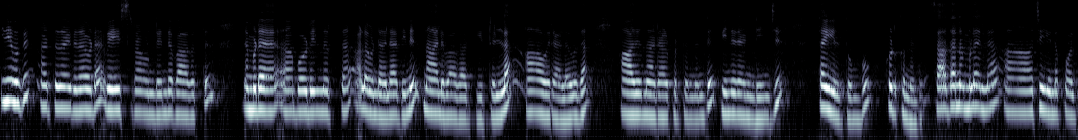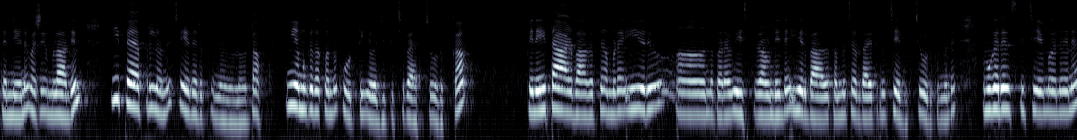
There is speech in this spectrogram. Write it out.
ഇനി നമുക്ക് അടുത്തതായിട്ട് അവിടെ വേസ്റ്റ് റൗണ്ടിന്റെ ഭാഗത്ത് നമ്മുടെ ബോഡിയിൽ നിർത്ത അളവുണ്ടാവില്ല. അതിന് നാല് ഭാഗമാക്കിയിട്ടുള്ള ആ ഒരു അളവ് ഇതാ ആദ്യം നാടാൾപ്പെടുത്തുന്നുണ്ട് പിന്നെ രണ്ട് ഇഞ്ച് തയ്യൽ തുമ്പും കൊടുക്കുന്നുണ്ട്. സാധാരണ നമ്മളെല്ലാം ചെയ്യുന്ന പോലെ തന്നെയാണ്. പക്ഷേ നമ്മൾ ആദ്യം ഈ പേപ്പറിലൊന്ന് ചെയ്തെടുക്കുന്നതുള്ളൂ കേട്ടോ. ഇനി നമുക്കിതൊക്കെ ഒന്ന് കൂട്ടി യോജിപ്പിച്ച് വരച്ചു കൊടുക്കാം. പിന്നെ ഈ താഴ്ഭാഗത്ത് നമ്മുടെ ഈ ഒരു എന്താ പറയുക വേസ്റ്റ് റൗണ്ടിന്റെ ഈ ഒരു ഭാഗത്ത് നമ്മൾ ചെറുതായിട്ടൊന്ന് ചെരിച്ച് കൊടുക്കുന്നുണ്ട്. നമുക്കൊരു സ്റ്റിച്ച് ചെയ്യുമ്പോൾ ഇങ്ങനെ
